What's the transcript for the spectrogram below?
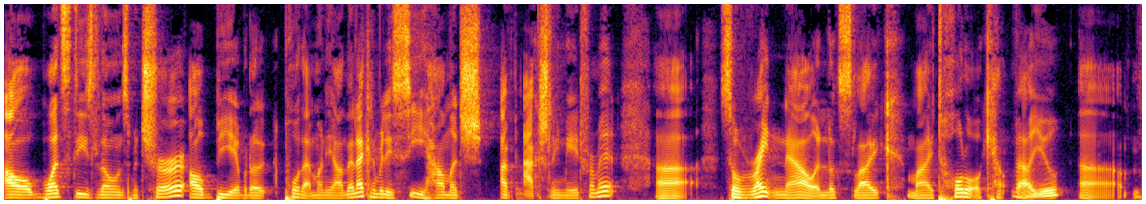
I'll once these loans mature, I'll be able to pull that money out. Then I can really see how much I've actually made from it. Uh, so right now, it looks like my total account value, um,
